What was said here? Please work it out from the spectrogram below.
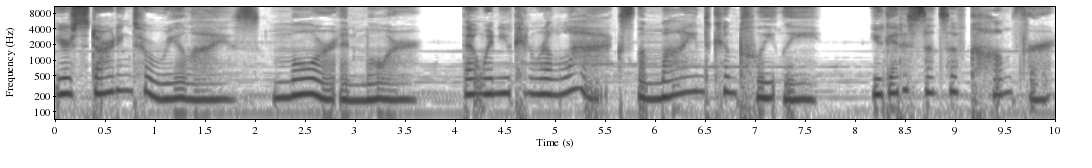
You're starting to realize more and more that when you can relax the mind completely, you get a sense of comfort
